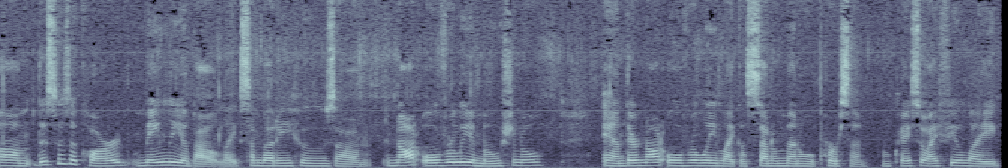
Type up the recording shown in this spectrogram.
Um, this is a card mainly about like somebody who's um, not overly emotional and they're not overly like a sentimental person. Okay, so I feel like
